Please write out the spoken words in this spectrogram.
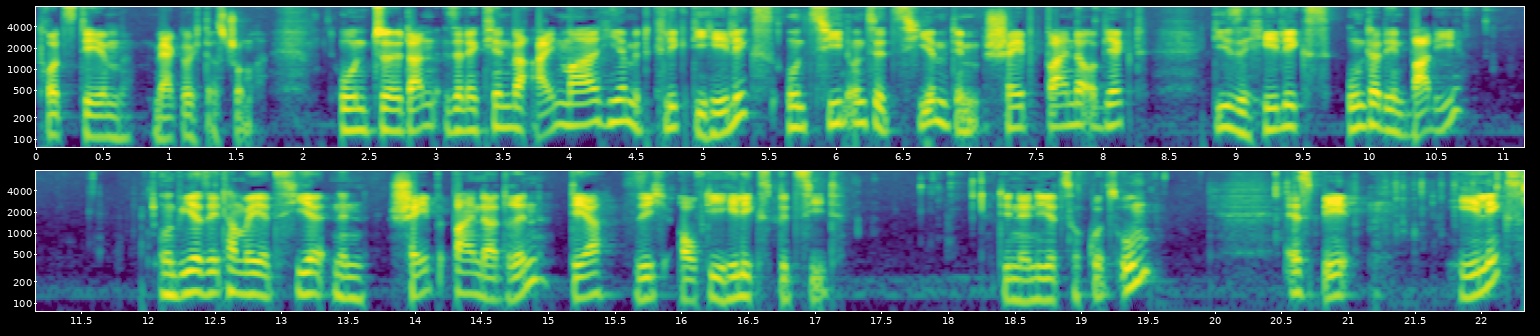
Trotzdem merkt euch das schon mal. Und äh, dann selektieren wir einmal hier mit Klick die Helix und ziehen uns jetzt hier mit dem Shape Binder Objekt diese Helix unter den Buddy und wie ihr seht, haben wir jetzt hier einen Shape Binder drin, der sich auf die Helix bezieht. Den nenne ich jetzt noch kurz um. SB Helix.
